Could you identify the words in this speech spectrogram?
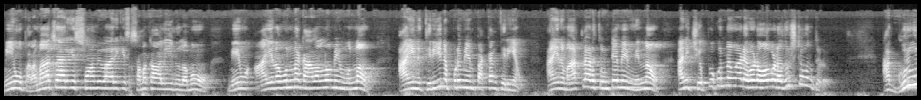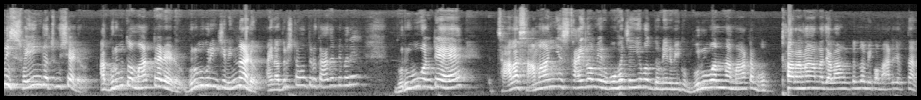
మేము పరమాచార్య స్వామి వారికి సమకాలీనులము. మేము ఆయన ఉన్న కాలంలో మేము ఉన్నాం. ఆయన తిరిగినప్పుడు మేము పక్కన తిరిగాం. ఆయన మాట్లాడుతుంటే మేము విన్నాం అని చెప్పుకున్నవాడు ఎవడో వాడు అదృష్టవంతుడు. ఆ గురువుని స్వయంగా చూశాడు. ఆ గురువుతో మాట్లాడాడు. గురువు గురించి విన్నాడు. ఆయన అదృష్టవంతుడు కాదండి మరి. గురువు అంటే చాలా సామాన్య స్థాయిలో మీరు ఊహ చేయవద్దు నేను మీకు గురువు అన్న మాట ఉద్ధరణ అన్నది ఎలా ఉంటుందో మీకు ఒక మాట చెప్తాను.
